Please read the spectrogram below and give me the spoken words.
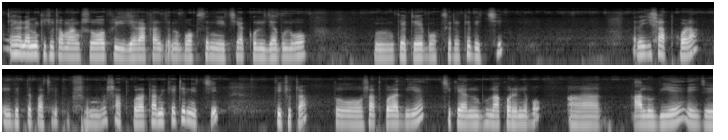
এখানে আমি কিছুটা মাংস ফ্রিজে রাখার জন্য বক্সে নিয়েছি আর কলিজাগুলো কেটে বক্সে রেখে দিচ্ছি। আর এই যে সাতকড়া, এই দেখতে পাচ্ছেন খুব সুন্দর, সাতকড়াটা আমি কেটে নিচ্ছি। কিছুটা। তো সাতকড়া দিয়ে চিকেন ভুনা করে নেব। আর আলু দিয়ে এই যে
